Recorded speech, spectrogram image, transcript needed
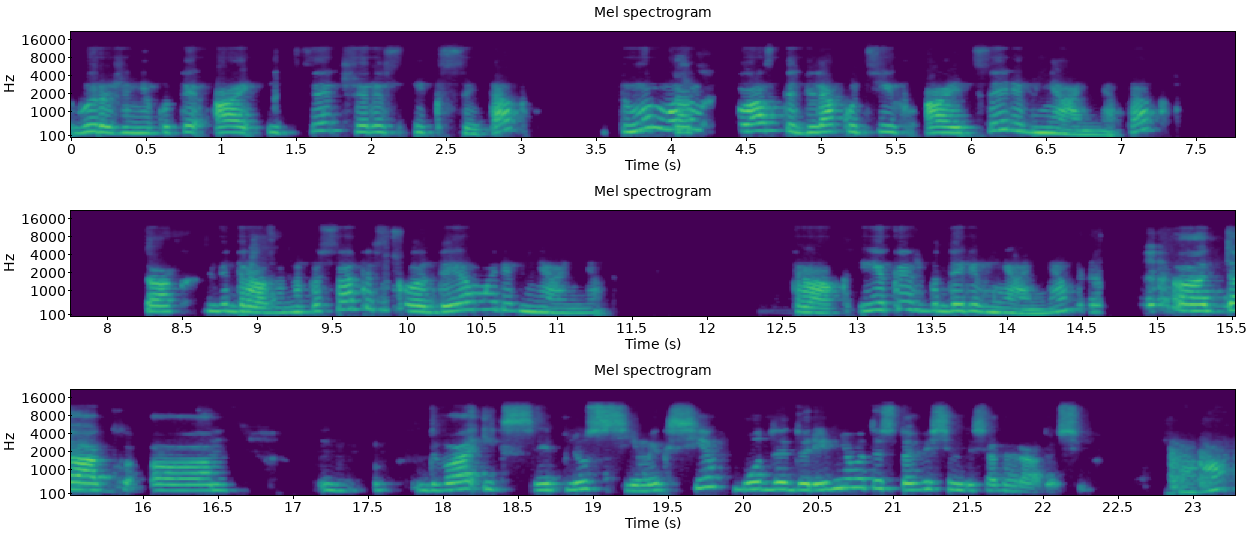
виражені кути А і С через ікси, так? То ми можемо скласти для кутів А і С рівняння, так? Так, Відразу написати складемо рівняння. Так, і яке ж буде рівняння? А, так а, 2х плюс 7 х буде дорівнювати 180 градусів. Так,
